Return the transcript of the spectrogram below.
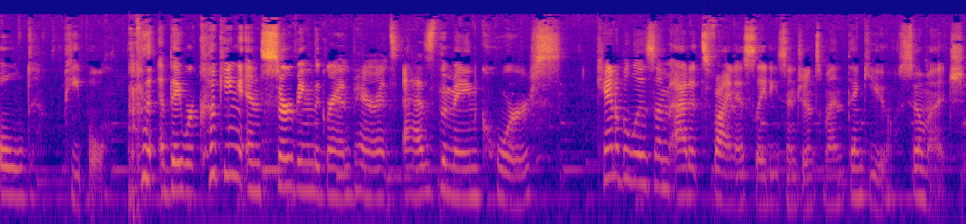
old people. they were cooking and serving the grandparents as the main course. Cannibalism at its finest, ladies and gentlemen. Thank you so much.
